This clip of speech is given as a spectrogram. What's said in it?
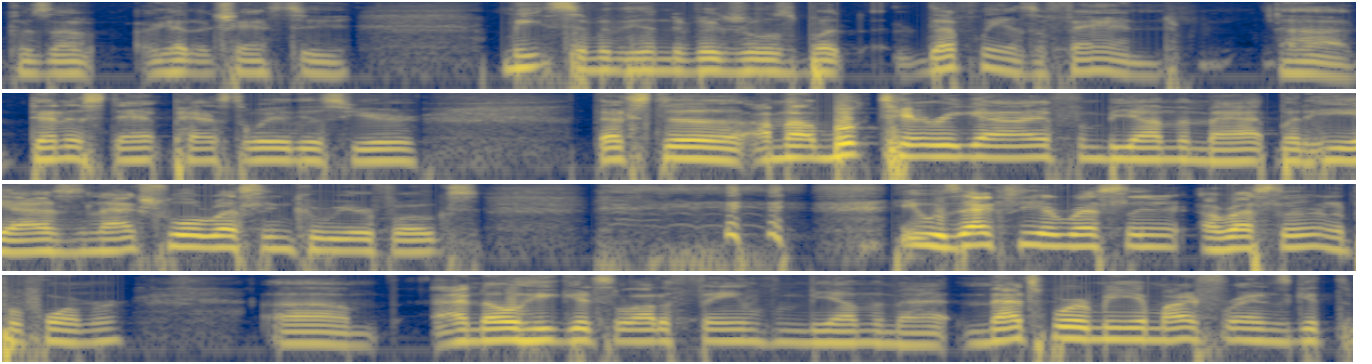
because I I got a chance to meet some of these individuals, but definitely as a fan. Uh, Dennis Stamp passed away this year. That's the I'm not book Terry guy from Beyond the Mat, but he has an actual wrestling career, folks. he was actually a wrestler, a wrestler and a performer. Um, I know he gets a lot of fame from Beyond the Mat, and that's where me and my friends get the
